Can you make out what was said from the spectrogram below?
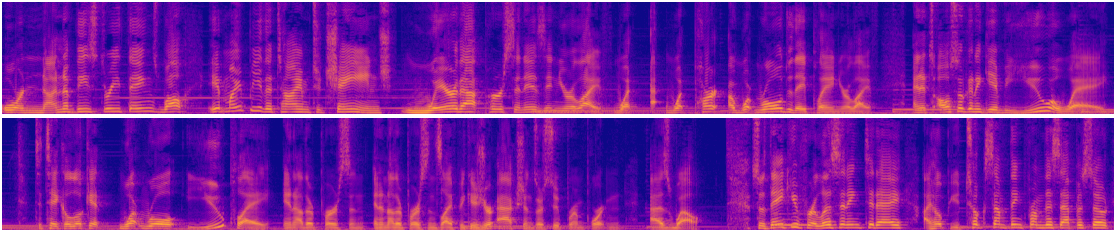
or none of these three things, well, it might be the time to change where that person is in your life. What what part uh, what role do they play in your life? And it's also going to give you a way to take a look at what role you play in other person in another person's life because your actions are super important as well. So thank you for listening today. I hope you took something from this episode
